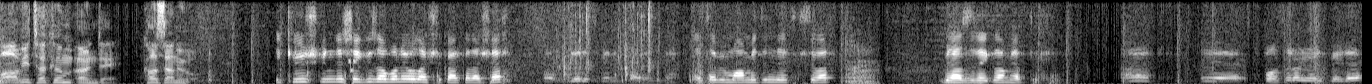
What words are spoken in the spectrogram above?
Mavi takım önde. Kazanıyor. 2-3 günde 8 aboneye ulaştık arkadaşlar. Yani yarısı benim sayemde. E tabi Muhammed'in de etkisi var. Biraz da reklam yaptık. Ha, eee sponsor arıyoruz beyler.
